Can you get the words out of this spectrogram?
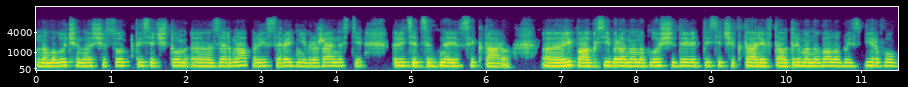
намолочено 600 тисяч тонн е, зерна при середній врожайності 30 центнерів з гектару. Е, Ріпак зібрано на площі 9 тисяч гектарів та отримано валовий збір в,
